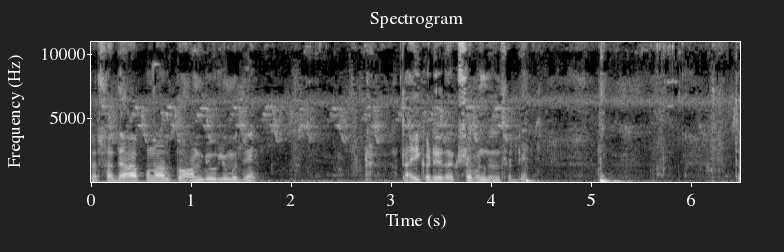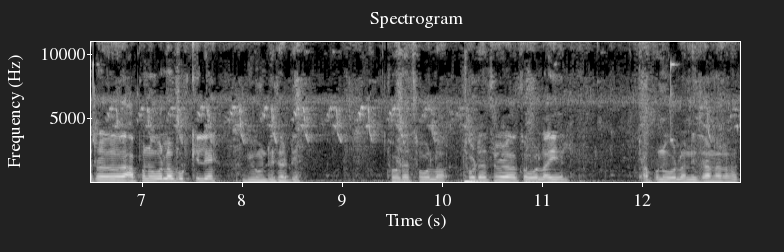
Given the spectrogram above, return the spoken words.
तर सध्या आपण आलतो आंबिवलीमध्ये ताईकडे रक्षाबंधनसाठी. तर आपण ओला बुक केले भिवंडीसाठी. थोड्याच ओला थोड्याच वेळात ओला येईल. आपण ओलाने जाणार आहोत.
